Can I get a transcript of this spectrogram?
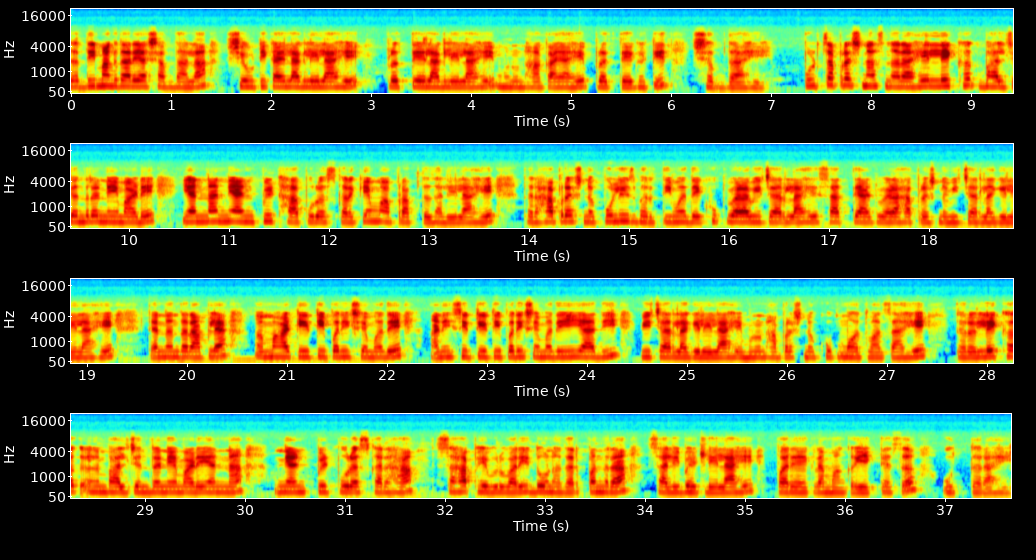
तर दिमागदार या शब्दाला शेवटी काय लागलेला आहे? प्रत्यय लागलेला आहे. म्हणून हा काय आहे? प्रत्यय घटित शब्द आहे. पुढचा प्रश्न असणार आहे लेखक भालचंद्र नेमाडे यांना ज्ञानपीठ हा पुरस्कार केव्हा प्राप्त झालेला आहे? तर हा प्रश्न पोलीस भरतीमध्ये खूप वेळा विचारला आहे सात ते आठ वेळा हा प्रश्न विचारला गेलेला आहे. त्यानंतर आपल्या महा टी टी परीक्षेमध्ये आणि सी टी टी परीक्षेमध्येही यादी विचारला गेलेला आहे. म्हणून हा प्रश्न खूप महत्त्वाचा आहे. तर लेखक भालचंद्र नेमाडे यांना ज्ञानपीठ पुरस्कार हा सहा फेब्रुवारी दोन हजार पंधरा साली भेटलेला आहे. पर्याय क्रमांक एक त्याचं उत्तर उत्तर आहे.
